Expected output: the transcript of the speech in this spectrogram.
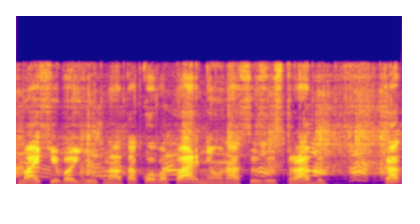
смахивают на такого парня у нас из эстрады. Как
